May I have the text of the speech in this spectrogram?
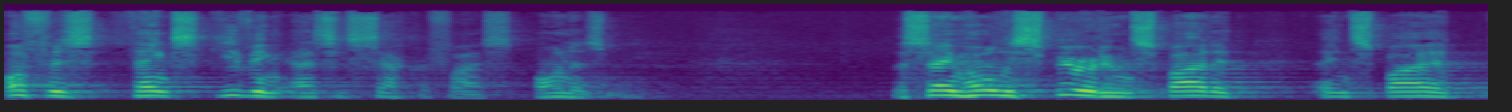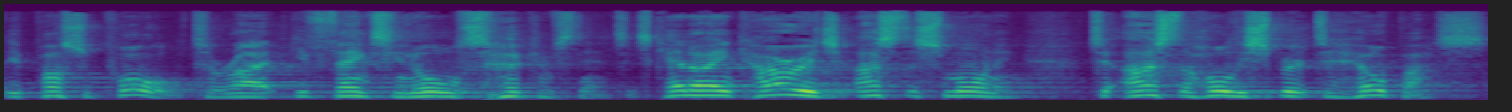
offers thanksgiving as his sacrifice honors me. The same Holy Spirit who inspired, inspired the Apostle Paul to write, Give thanks in all circumstances. Can I encourage us this morning to ask the Holy Spirit to help us,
